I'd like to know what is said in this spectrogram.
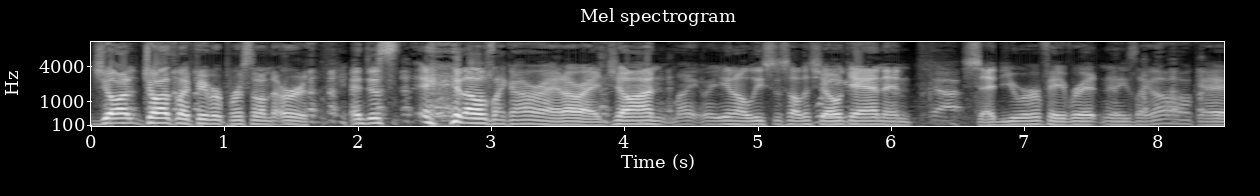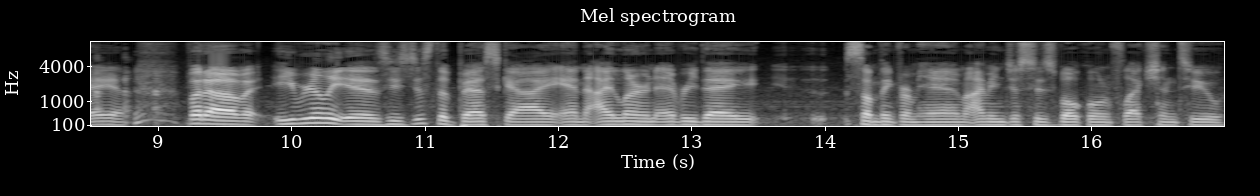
John John's my favorite person on the earth. And just and I was like all right all right John my, you know Lisa saw the show again and said you were her favorite. And he's like oh okay. But um he really is he's just the best guy and I learn every day something from him. I mean just his vocal inflection to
